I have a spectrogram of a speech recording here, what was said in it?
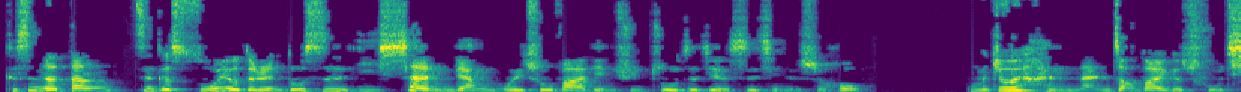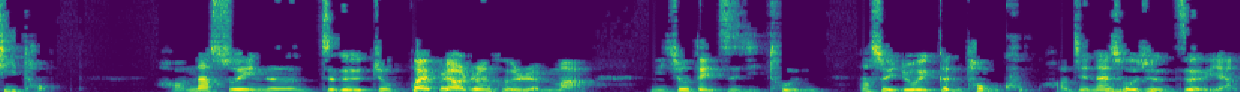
可是呢，当这个所有的人都是以善良为出发点去做这件事情的时候，我们就会很难找到一个出气筒。好，那所以呢，这个就怪不了任何人嘛，你就得自己吞，那所以就会更痛苦。好，简单说就是这样。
